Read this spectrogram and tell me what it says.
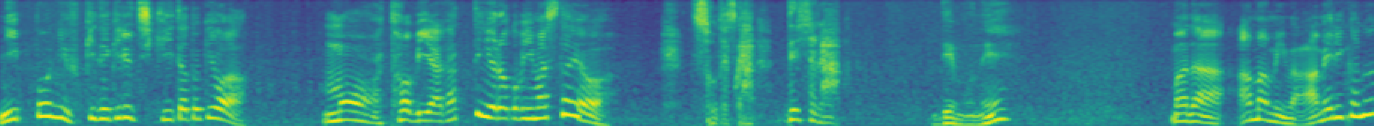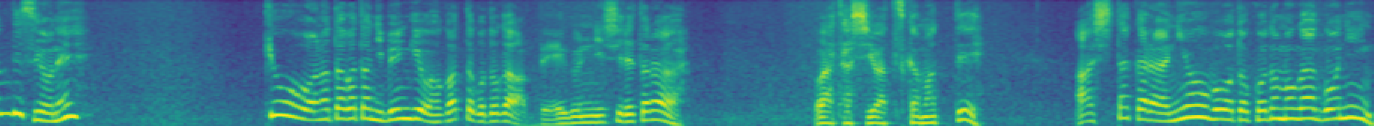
日本に復帰できるち聞いた時はもう飛び上がって喜びましたよ。そうですか。でしたら。でもねまだ奄美はアメリカなんですよね今日あなた方に便宜を図ったことが米軍に知れたら私は捕まって明日から女房と子供が5人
